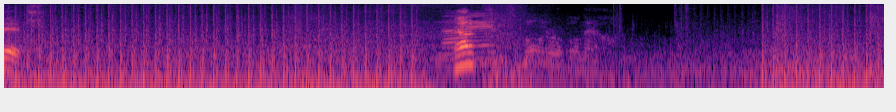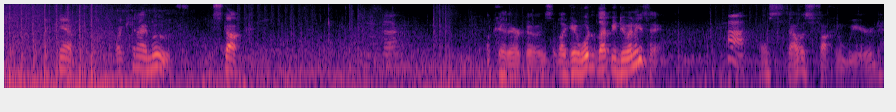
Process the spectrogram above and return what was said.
Bitch. Got it. Nice. Vulnerable now. I can't. Why can't I move? I'm stuck. You suck. Okay, there it goes. Like it wouldn't let me do anything. Huh. That was, that was fucking weird.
